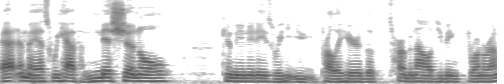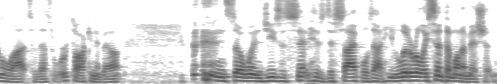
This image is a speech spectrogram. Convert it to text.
at Emmaus, we have missional communities. We, you probably hear the terminology being thrown around a lot, so that's what we're talking about. and so when Jesus sent his disciples out, he literally sent them on a mission,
